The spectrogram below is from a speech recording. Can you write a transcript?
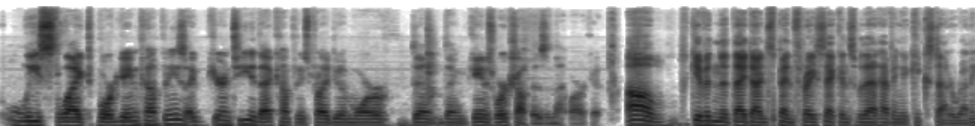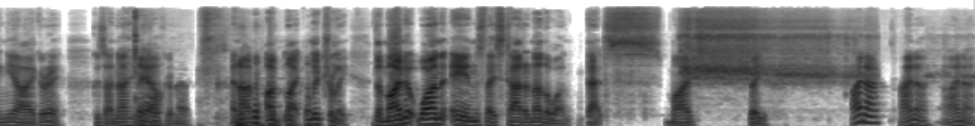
least liked board game companies, I guarantee you that company's probably doing more than, than Games Workshop is in that market. Oh, given that they don't spend three seconds without having a Kickstarter running, yeah, I agree because I know who you're talking about, and I'm, I'm like literally the moment one ends, they start another one. That's my beef. I know, I know, I know.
